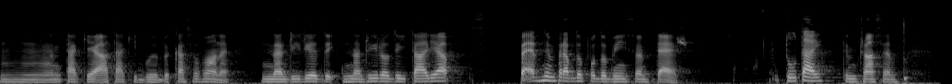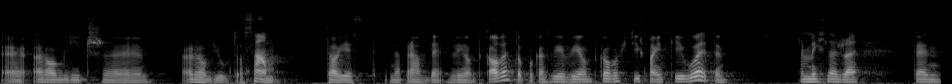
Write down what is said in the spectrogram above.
mm, takie ataki byłyby kasowane. Na Giro, na Giro d'Italia z pewnym prawdopodobieństwem też. Tutaj tymczasem e, Roglic e, robił to sam. To jest naprawdę wyjątkowe, to pokazuje wyjątkowość hiszpańskiej Vuelty. Myślę, że ten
